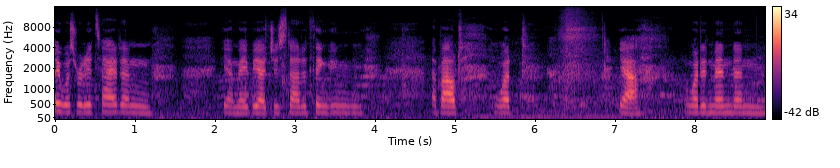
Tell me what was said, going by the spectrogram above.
it was really tight, and yeah, maybe I just started thinking about what, yeah, what it meant, and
